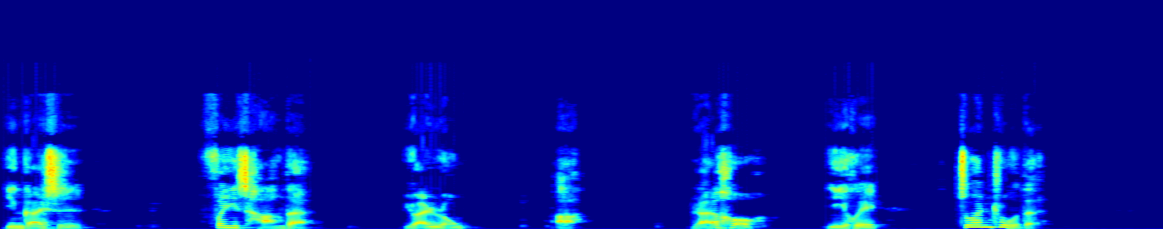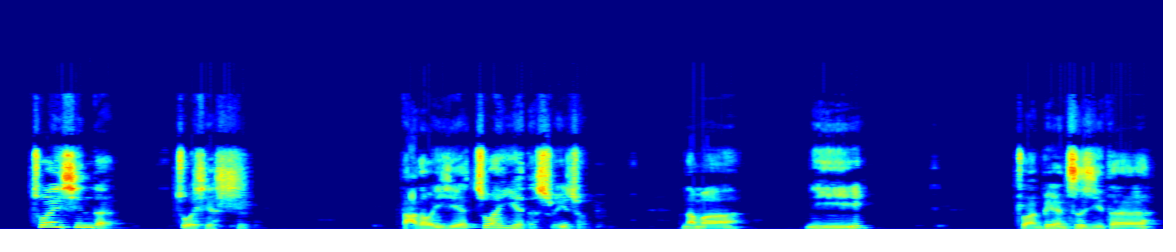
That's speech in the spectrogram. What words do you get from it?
应该是非常的圆融啊，然后你会。专注的、专心的做些事，达到一些专业的水准。那么，你转变自己的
